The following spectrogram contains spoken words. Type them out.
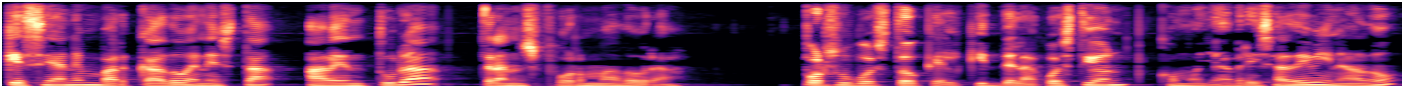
que se han embarcado en esta aventura transformadora. Por supuesto que el kit de la cuestión, como ya habréis adivinado,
